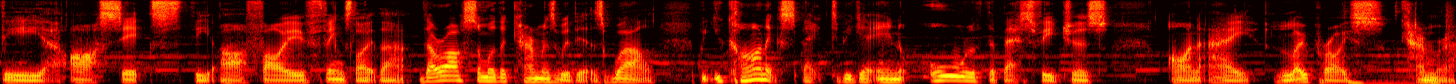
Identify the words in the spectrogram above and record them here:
the uh, R6, the R5, things like that. There are some other cameras with it as well, but you can't expect to be getting all of the best features on a low price camera.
